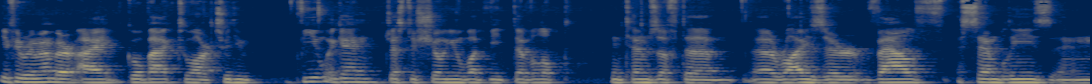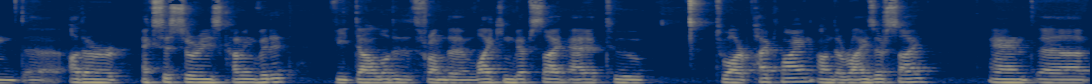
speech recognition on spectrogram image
if you remember, I go back to our 3D view again just to show you what we developed in terms of the uh, riser valve assemblies and uh, other accessories coming with it we downloaded it from the Viking website, added to to our pipeline on the riser side. And uh,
